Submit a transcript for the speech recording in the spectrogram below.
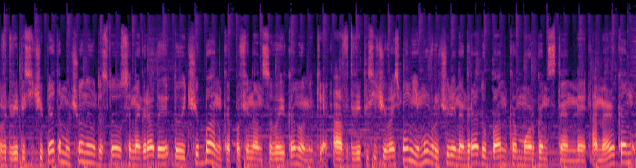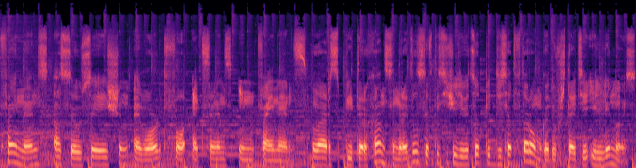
В 2005 ученый удостоился награды Deutsche Bank по финансовой экономике, а в 2008 ему вручили награду банка Morgan Stanley American Finance Association Award for Excellence in Finance. Ларс Питер Хансен родился в 1952 году в штате Иллинойс.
